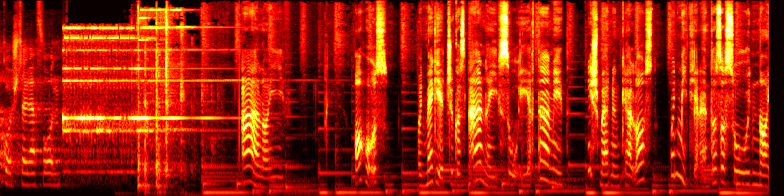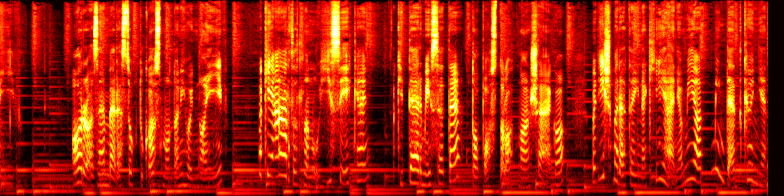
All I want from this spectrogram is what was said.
okostelefon. Álnaív. Ahhoz, hogy megértsük az álnaív szó értelmét, ismernünk kell azt, hogy mit jelent az a szó, hogy naív. Arra az emberre szoktuk azt mondani, hogy naív, aki ártatlanul hiszékeny, aki természete, tapasztalatlansága, vagy ismereteinek hiánya miatt mindent könnyen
